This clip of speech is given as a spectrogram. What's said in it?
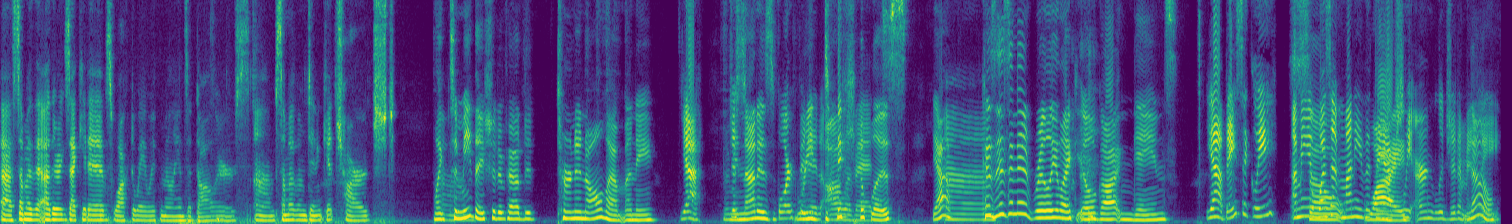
uh, some of the other executives walked away with millions of dollars. Um, some of them didn't get charged. Like to me, Um, they should have had to turn in all that money. Yeah, I Just mean, that is forfeited all of it. ridiculous. Yeah. Um, Because isn't it really like ill-gotten gains? yeah, basically, I mean, So, it wasn't money that why? they actually earned legitimately. No.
